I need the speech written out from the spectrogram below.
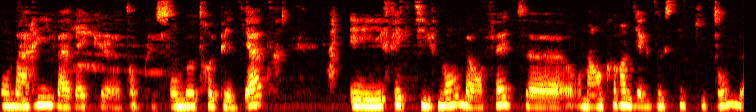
on arrive avec donc son autre pédiatre et effectivement, ben, en fait, on a encore un diagnostic qui tombe.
